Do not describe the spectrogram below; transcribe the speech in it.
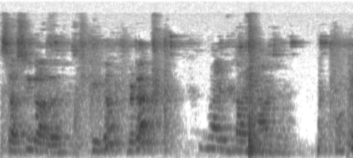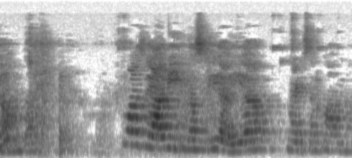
ਸਤਿ ਸ਼੍ਰੀ ਅਕਾਲ। ਠੀਕ ਆ ਬੇਟਾ? ਮੈਂ ਇਦਾਂ ਹੀ ਨਾ ਅੱਜ। ਕਿਉਂ? ਯਾਰ ਵੀਕਨੈਸ ਵੀ ਆਈ ਆ ਮੈਡੀਸਨ ਖਾਣ। ਨਾਲ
